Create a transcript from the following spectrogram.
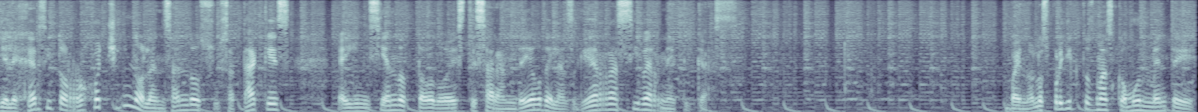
Y el ejército rojo chino lanzando sus ataques e iniciando todo este zarandeo de las guerras cibernéticas. Bueno, los proyectos más comúnmente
